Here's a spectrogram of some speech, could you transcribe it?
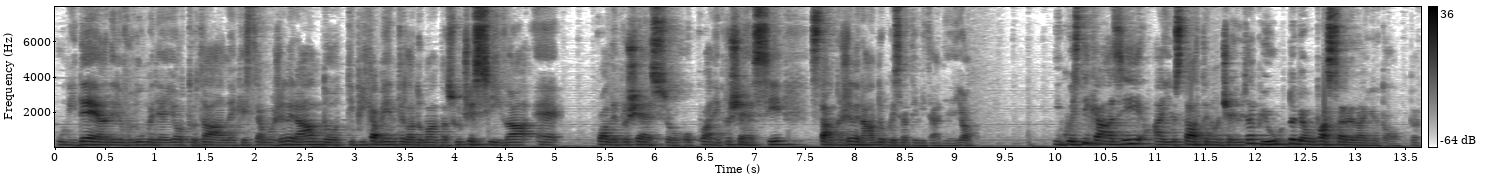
un'idea del volume di IO totale che stiamo generando, tipicamente la domanda successiva è quale processo o quali processi stanno generando queste attività di I.O. In questi casi IOSTAT non ci aiuta più, dobbiamo passare ad IOTOP.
